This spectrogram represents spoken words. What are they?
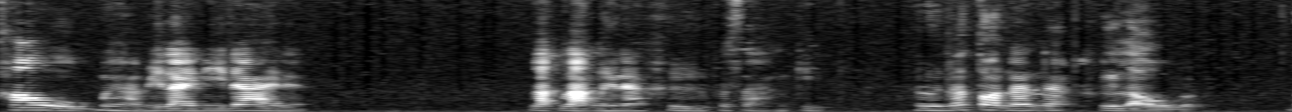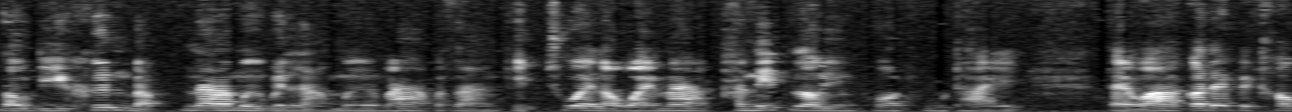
เข้ามหาวิทยาลัยนี้ได้เนี่ยหลักๆเลยนะ คือภาษาอังกฤษเออณตอนนั้นนะคือเราแบบเราดีขึ้นแบบหน้ามือเป็นหลังมือมากภาษาอังกฤษช่วยเราไว้มาก คณิตเรายังพอถูไถแต่ว่าก็ได้ไปเข้า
